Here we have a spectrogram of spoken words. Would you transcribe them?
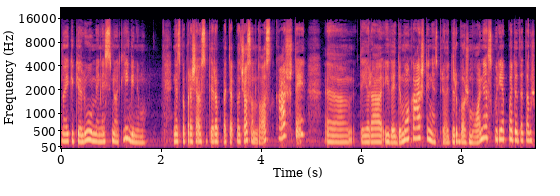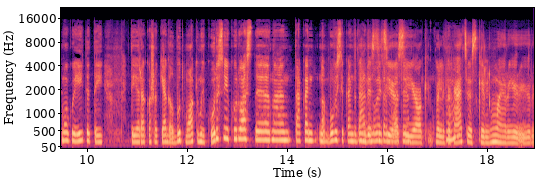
na, iki kelių mėnesinių atlyginimų. Nes paprasčiausiai tai yra pati, pačios samdos kaštai, e, tai yra įvedimo kaštai, nes prie jo dirba žmonės, kurie padeda tam žmogui eiti, tai tai yra kažkokie galbūt mokymai kursai kuriuos e, na tą kan na buvusį kandidatą Investicijos į jo kvalifikacijos kelimą ir, ir, ir,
